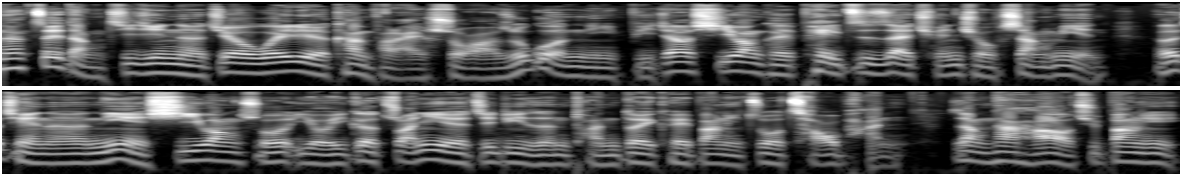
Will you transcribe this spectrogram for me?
那这档基金呢，就威力的看法来说啊，如果你比较希望可以配置在全球上面，而且呢，你也希望说有一个专业的经理人团队可以帮你做操盘，让他好好去帮你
